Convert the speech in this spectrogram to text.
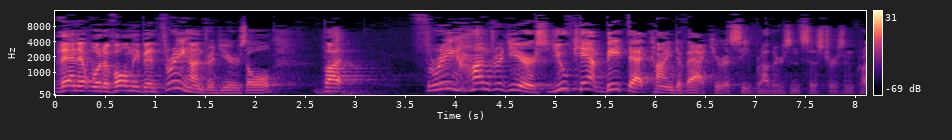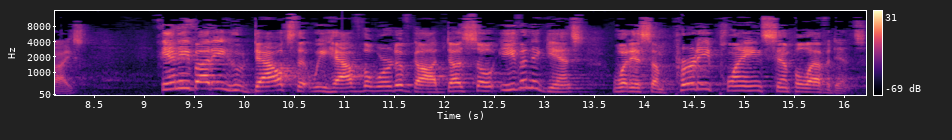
then it would have only been 300 years old. But 300 years. You can't beat that kind of accuracy, brothers and sisters in Christ. Anybody who doubts that we have the Word of God does so even against what is some pretty plain, simple evidence.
